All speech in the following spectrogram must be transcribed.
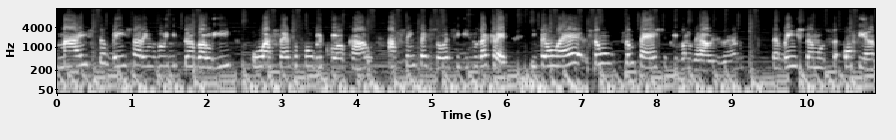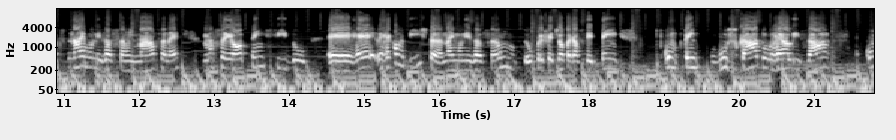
mas também estaremos limitando ali o acesso público local a 100 pessoas seguindo o decreto. Então, é, são, são testes que vamos realizando. Também estamos confiantes na imunização em massa, né? Maceió tem sido é, recordista na imunização, o prefeito JHC tem, tem buscado realizar com,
